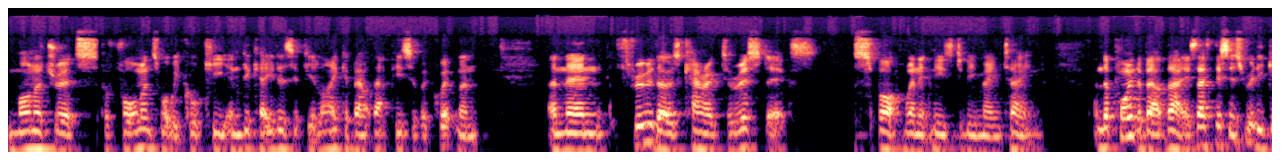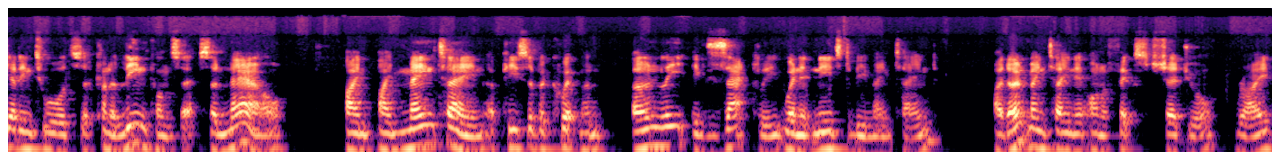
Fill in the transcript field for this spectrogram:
monitor its performance, what we call key indicators, if you like, about that piece of equipment, and then through those characteristics, spot when it needs to be maintained. And the point about that is that this is really getting towards a kind of lean concept. So now I, I maintain a piece of equipment only exactly when it needs to be maintained. I don't maintain it on a fixed schedule, right?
